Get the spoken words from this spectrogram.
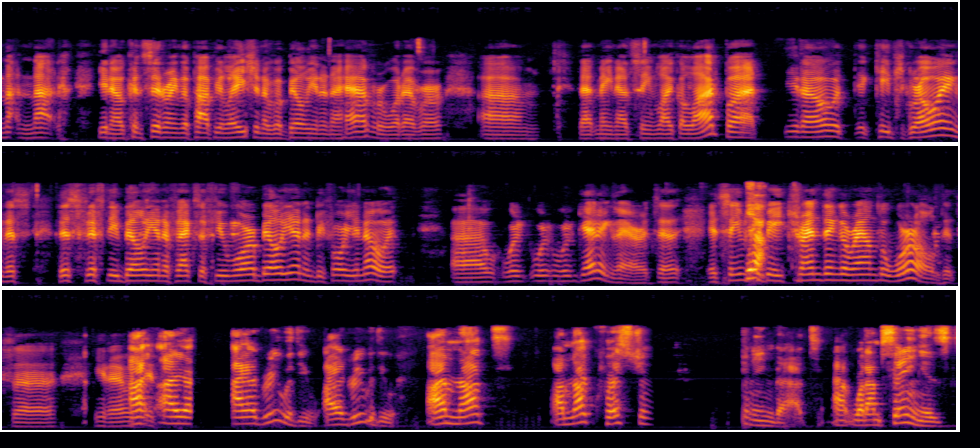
not, not you know, considering the population of a billion and a half or whatever, um, that may not seem like a lot, but you know, it, it keeps growing. This this 50 billion affects a few more billion, and before you know it, uh, we're, we're, we're getting there. It's a, it seems yeah. to be trending around the world. It's uh, you know. I, I I agree with you. I agree with you. I'm not I'm not questioning that. Uh, what I'm saying is,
